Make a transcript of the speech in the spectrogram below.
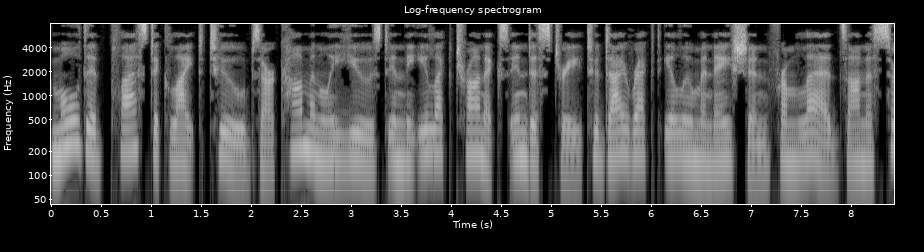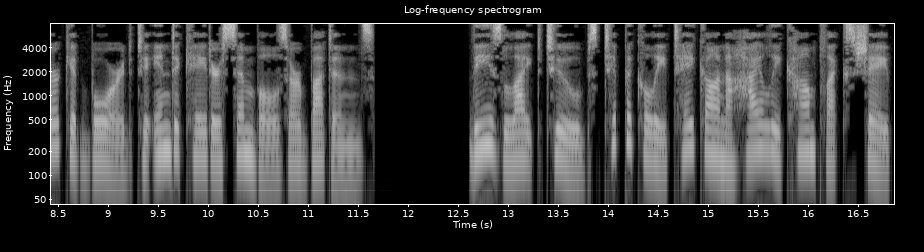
Molded plastic light tubes are commonly used in the electronics industry to direct illumination from LEDs on a circuit board to indicator symbols or buttons. These light tubes typically take on a highly complex shape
